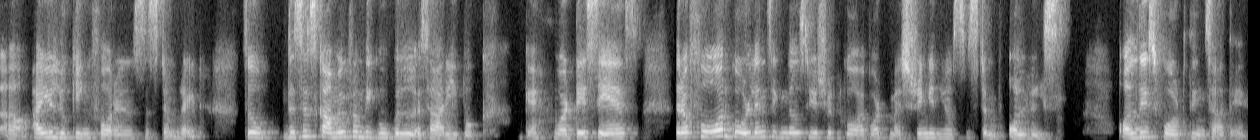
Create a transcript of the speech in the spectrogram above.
uh, are you looking for in a system, right? So this is coming from the Google SRE book. Okay, what they say is there are four golden signals you should go about measuring in your system always. All these four things are there.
